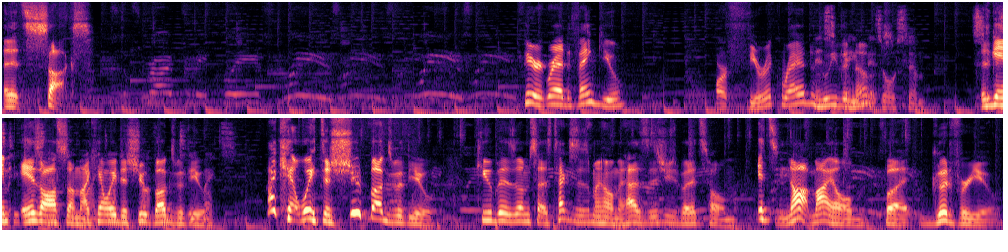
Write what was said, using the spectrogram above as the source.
and it sucks. Pyrrhic Red, thank you. Or Furic Red? This Who even game knows? Is awesome. This game is awesome. I can't wait to shoot bugs with you. I can't wait to shoot bugs with you. Cubism says Texas is my home. It has issues, but it's home. It's not my home, but good for you.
